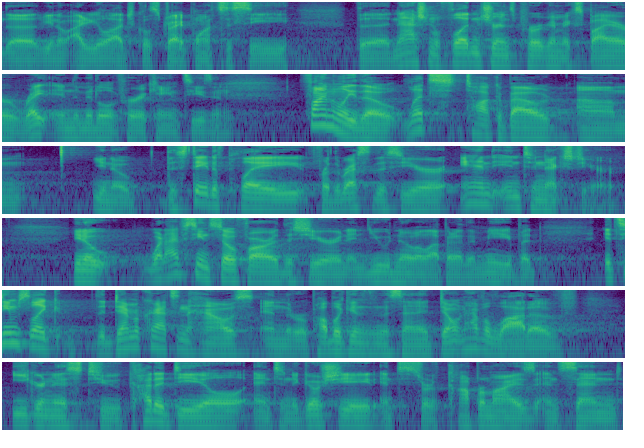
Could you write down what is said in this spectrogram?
the you know ideological stripe wants to see the National Flood Insurance Program expire right in the middle of hurricane season. Finally, though, let's talk about um, you know the state of play for the rest of this year and into next year. You know what I've seen so far this year, and, and you know a lot better than me, but it seems like the Democrats in the House and the Republicans in the Senate don't have a lot of eagerness to cut a deal and to negotiate and to sort of compromise and send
